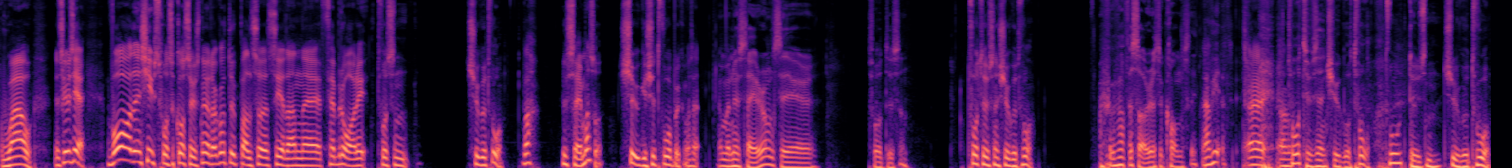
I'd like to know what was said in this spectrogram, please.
Wow! Nu ska vi se. Vad en chipspåse kostar just nu. Det har gått upp alltså sedan eh, februari 2022. Va? Hur säger man så? 2022 brukar man säga. Ja, men hur säger du om du säger 2000? 2022. Varför sa du det så konstigt? Jag vet. Ja. 2022. 2022.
